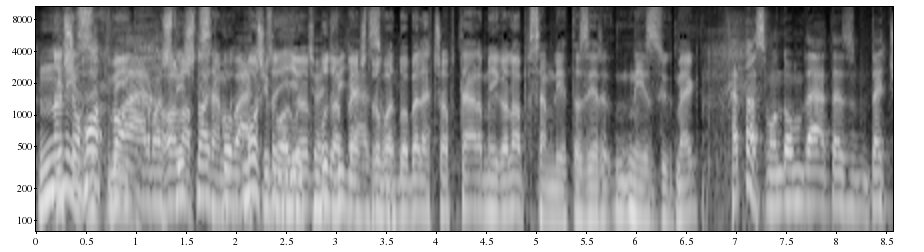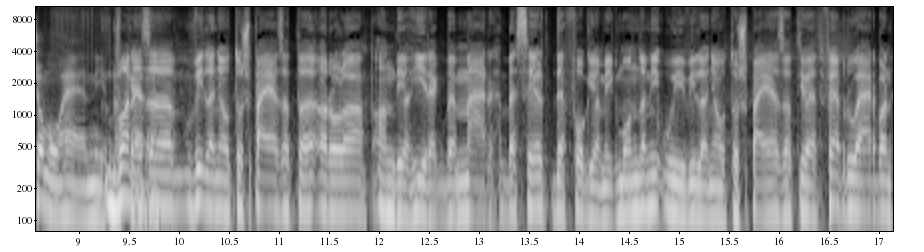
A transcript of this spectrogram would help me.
Na és a nézzük még 63-ast is lapszem- Nagykovácsiból, Most, hogy így a úgyhogy Budapest vigyázzunk. rovatba belecsaptál, még a lapszemlét azért nézzük meg. Hát azt mondom, de hát ez egy csomó helyen Van ez erről. a villanyautós pályázat, arról a Andi a hírekben már beszélt, de fogja még mondani. Új villanyautós pályázat jöhet februárban.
